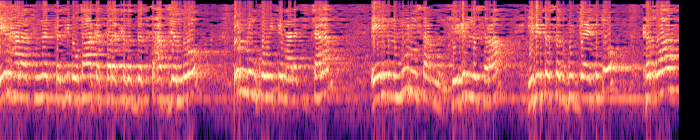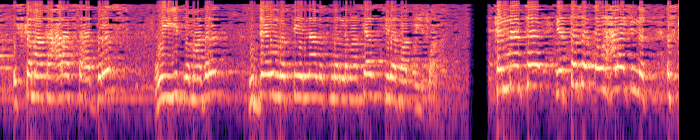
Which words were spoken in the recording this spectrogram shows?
ይህን ኃላፊነት ከዚህ ቦታ ከተረከበበት ሰዓት ጀምሮ ሁሉም ኮሚቴ ማለት ይቻላል ይህንን ሙሉ ሳምንት የግል ስራ የቤተሰብ ጉዳይ ትቶ ከጠዋት እስከ ማታ አራት ሰዓት ድረስ ውይይት በማድረግ ጉዳዩን መፍትሄና መስመር ለማስያዝ ሲለፋ ቆይቷል። ከእናንተ የተሰጠውን ኃላፊነት እስከ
